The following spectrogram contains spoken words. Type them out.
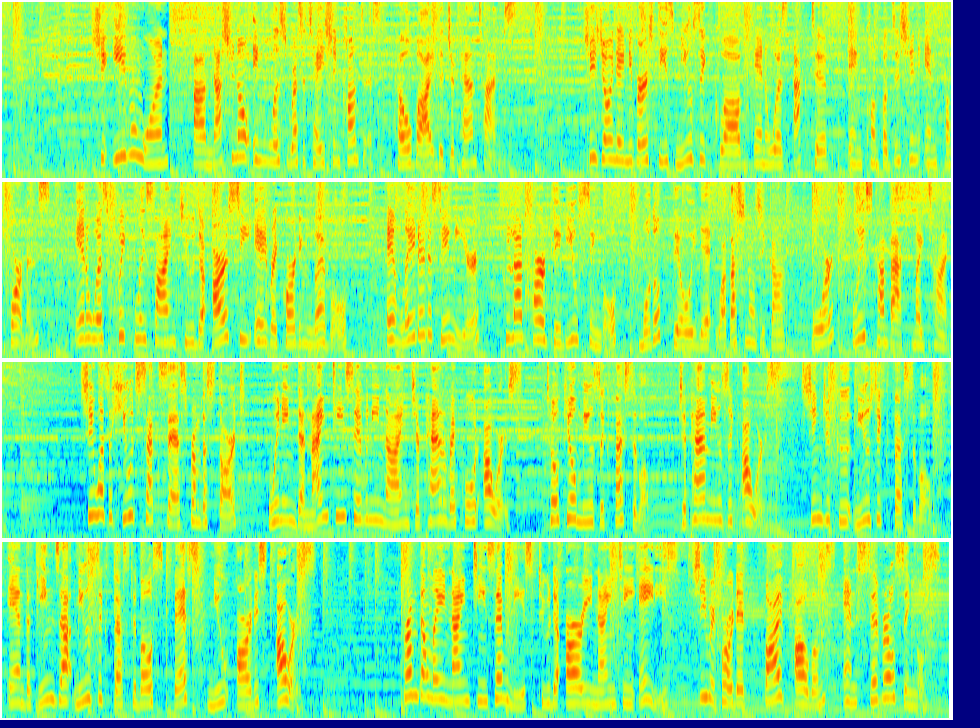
She even won a national English recitation contest held by the Japan Times. She joined the university's music club and was active in composition and performance, and was quickly signed to the RCA recording label. And later the same year, Clara Heart debut single, 戻っておいで私の時間 or Please Come Back My Time. She was a huge success from the start, winning the 1979 Japan Record Awards, Tokyo Music Festival, Japan Music Hours, Shinjuku Music Festival, and the Ginza Music Festival's Best New Artist Hours. From the late 1970s to the early 1980s, she recorded five albums and several singles.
